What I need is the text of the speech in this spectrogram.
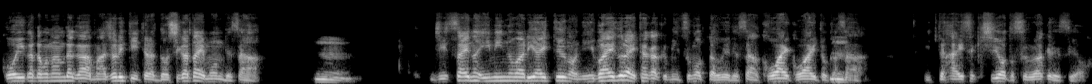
こういう言い方もなんだが、マジョリティってのはどしがたいもんでさ、うん。実際の移民の割合っていうのを2倍ぐらい高く見積もった上でさ、怖い怖いとかさ、言って排斥しようとするわけですよ。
